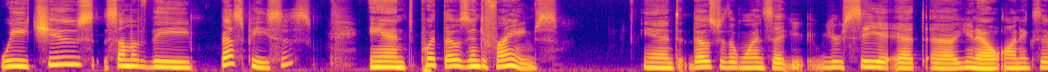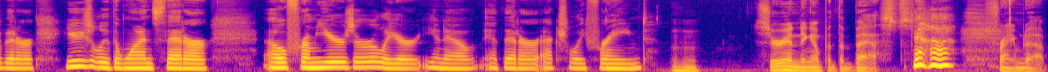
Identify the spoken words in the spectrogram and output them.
We choose some of the best pieces and put those into frames. And those are the ones that you, you see at, uh, you know, on exhibit are usually the ones that are, oh, from years earlier, you know, eh, that are actually framed. Mhm. So you're ending up with the best framed up.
